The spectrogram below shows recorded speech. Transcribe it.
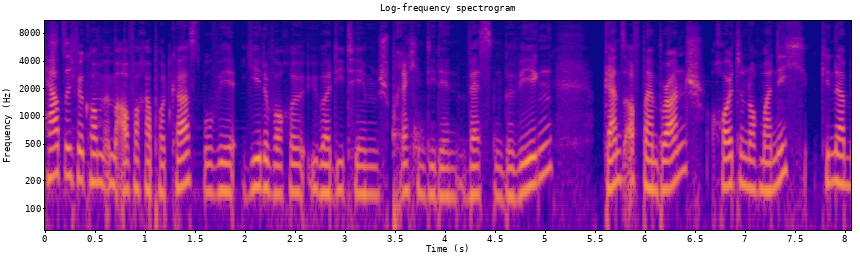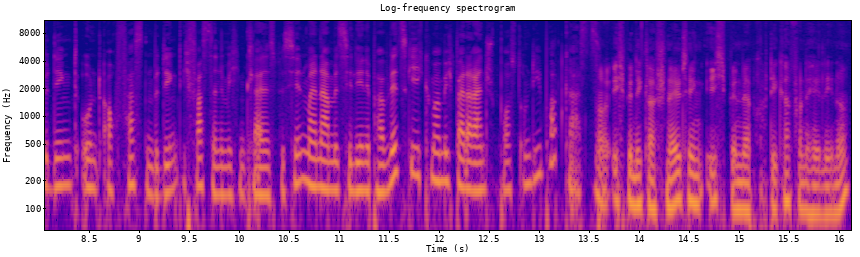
Herzlich willkommen im Aufwacher-Podcast, wo wir jede Woche über die Themen sprechen, die den Westen bewegen. Ganz oft beim Brunch, heute nochmal nicht, kinderbedingt und auch fastenbedingt. Ich faste nämlich ein kleines bisschen. Mein Name ist Helene Pawlitzki, ich kümmere mich bei der Rheinischen Post um die Podcasts. Ich bin Niklas Schnelting, ich bin der Praktikant von der Helene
